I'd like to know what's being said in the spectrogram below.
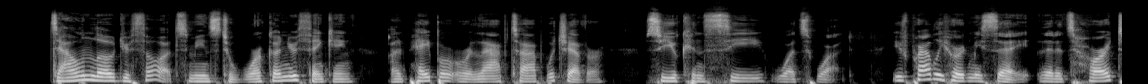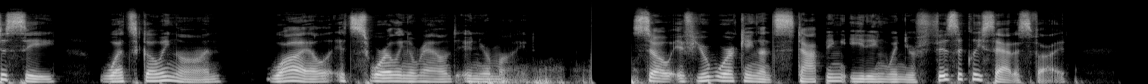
Download your thoughts means to work on your thinking on paper or laptop, whichever, so you can see what's what. You've probably heard me say that it's hard to see what's going on while it's swirling around in your mind. So if you're working on stopping eating when you're physically satisfied,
